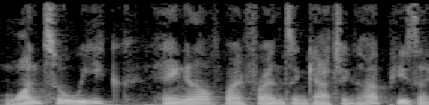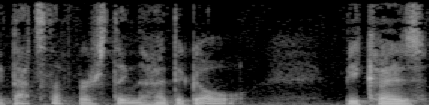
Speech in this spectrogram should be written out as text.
once a week hanging out with my friends and catching up? He's like, that's the first thing that had to go because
